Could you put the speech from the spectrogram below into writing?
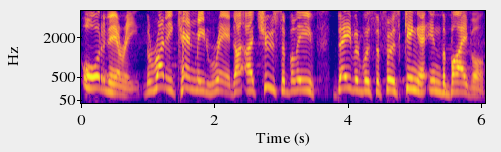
ordinary. The ruddy can mean red. I, I choose to believe David was the first ginger in the Bible.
